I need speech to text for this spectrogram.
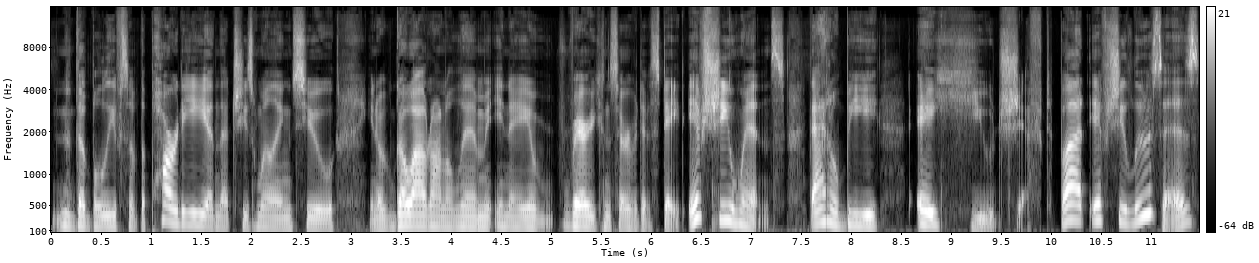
the beliefs of the party and that she's willing to, you know, go out on a limb in a very conservative state. If she wins, that'll be a huge shift. But if she loses,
